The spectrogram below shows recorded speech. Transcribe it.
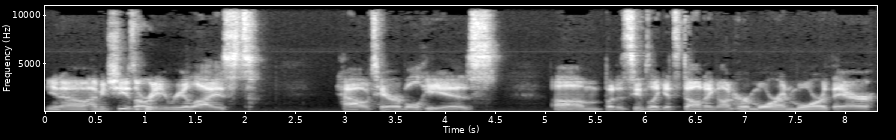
you know, I mean she's already realized how terrible he is. Um, but it seems like it's dawning on her more and more there.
